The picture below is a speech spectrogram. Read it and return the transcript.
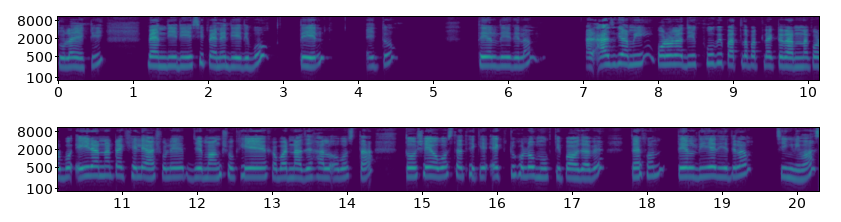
চুলায় একটি প্যান দিয়ে দিয়েছি। প্যানে দিয়ে দিব তেল। এই তো তেল দিয়ে দিলাম। আর আজকে আমি করলা দিয়ে খুবই পাতলা পাতলা একটা রান্না করব। এই রান্নাটা খেলে আসলে যে মাংস খেয়ে সবার নাজেহাল অবস্থা, তো সেই অবস্থা থেকে একটু হলেও মুক্তি পাওয়া যাবে। তো এখন তেল দিয়ে দিয়ে দিলাম চিংড়ি মাছ।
